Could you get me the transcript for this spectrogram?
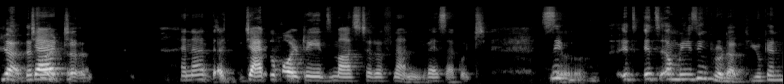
yeah that's what chat uh, है ना a absolutely jack of all trades master of none वैसा कुछ so Nee, it's it's amazing product you can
